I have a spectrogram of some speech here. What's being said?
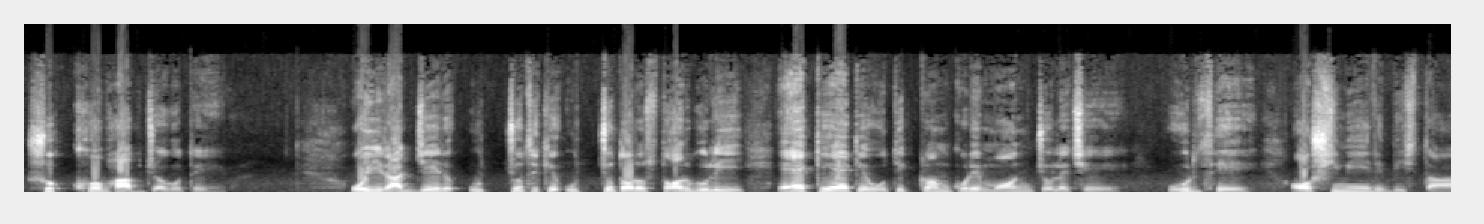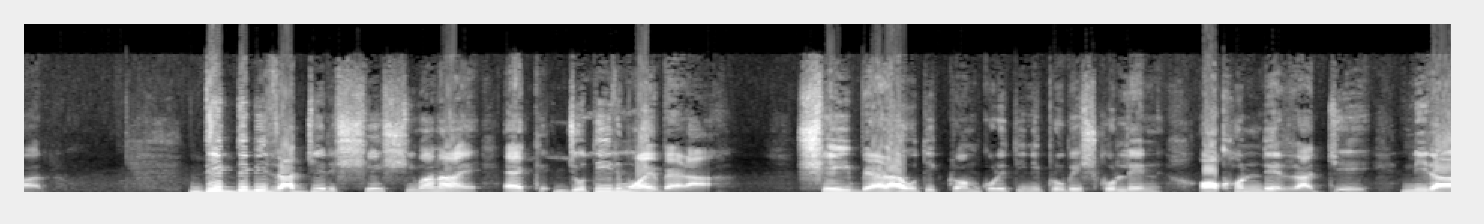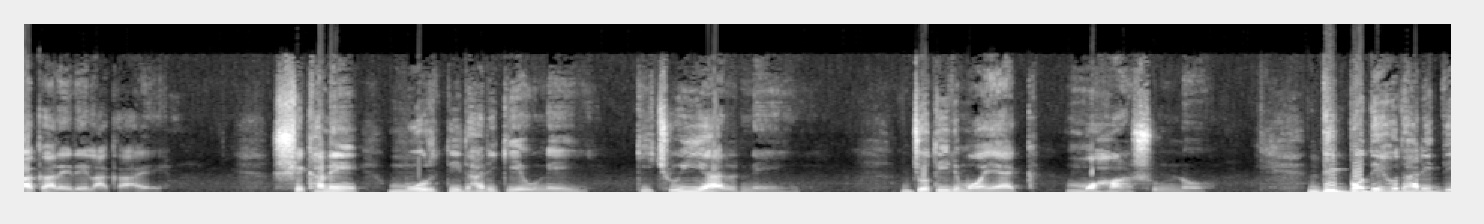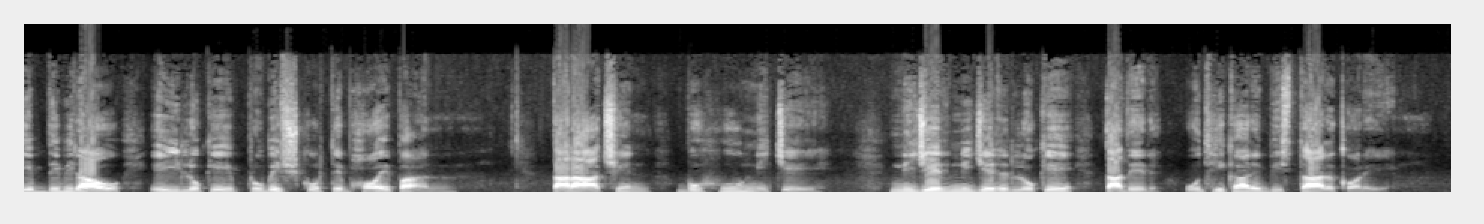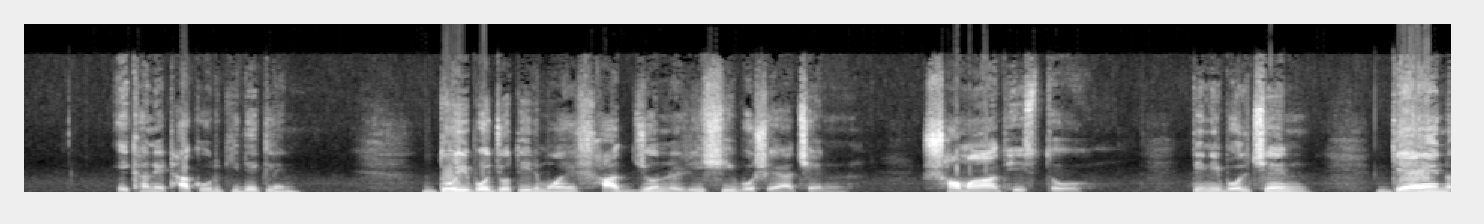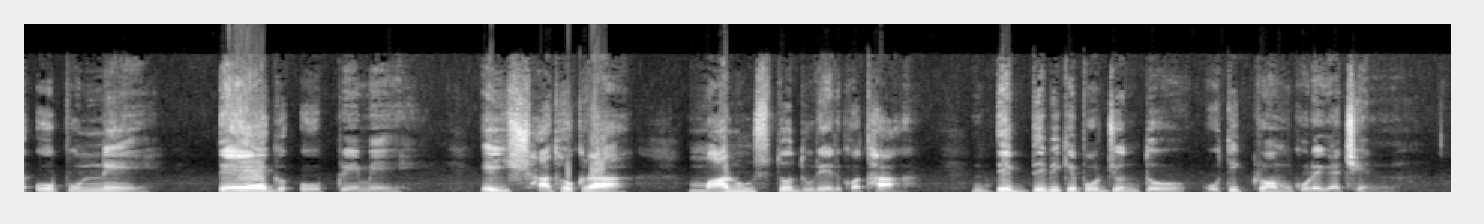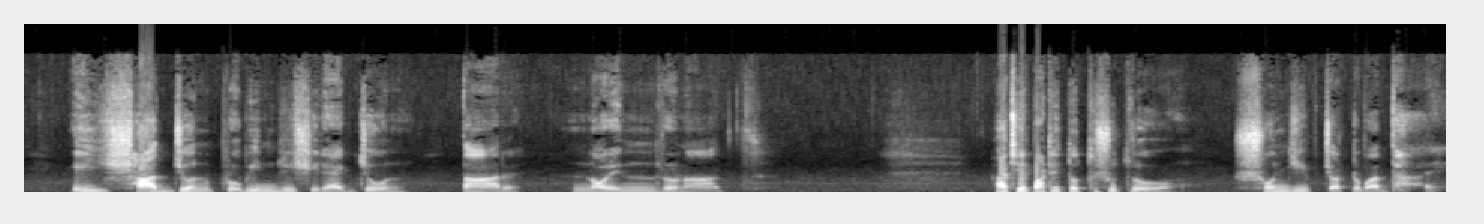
সূক্ষ্ম ভাব জগতে। ওই রাজ্যের উচ্চ থেকে উচ্চতর স্তরগুলি একে একে অতিক্রম করে মন চলেছে, ঊর্ধ্বে অসীমের বিস্তার। দেবদেবীর রাজ্যের শেষ সীমানায় এক জ্যোতির্ময় বেড়া। সেই বেড়া অতিক্রম করে তিনি প্রবেশ করলেন অখণ্ডের রাজ্যে, নিরাকারের এলাকায়। সেখানে মূর্তিধারী কেউ নেই, কিছুই আর নেই। জ্যোতির্ময় এক মহাশূন্য। দিব্য দেহধারী দেবদেবীরাও এই লোকে প্রবেশ করতে ভয় পান। তারা আছেন বহু নিচে। নিজের নিজের লোকে তাদের অধিকার বিস্তার করে। এখানে ঠাকুর কি দেখলেন? দৈব জ্যোতির্ময় সাতজন ঋষি বসে আছেন, সমাধিস্থ। তিনি বলছেন জ্ঞান ও পুণ্যে, ত্যাগ ও প্রেমে। এই সাধকরা মানুষ তো দূরের কথা, দেবদেবীকে পর্যন্ত অতিক্রম করে গেছেন। এই সাতজন প্রবীণ ঋষির একজন তার নরেন্দ্রনাথ। আজকের পাঠের তথ্যসূত্র সঞ্জীব চট্টোপাধ্যায়।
